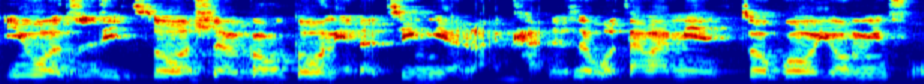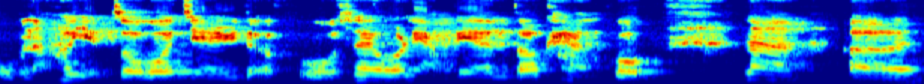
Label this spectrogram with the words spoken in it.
以我自己做社工多年的经验来看，就是我在外面做过游民服务，然后也做过监狱的服务，所以我两边都看过。那呃，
